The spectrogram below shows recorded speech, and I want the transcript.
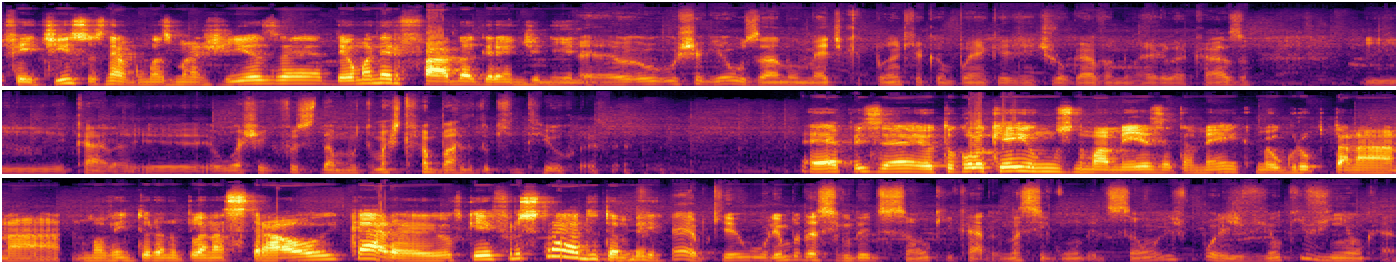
feitiços, né, algumas magias, é, deu uma nerfada grande nele. É, eu, eu, cheguei a usar no Magic Punk, a campanha que a gente jogava no Regra da Casa, e, cara, eu achei que fosse dar muito mais trabalho do que deu. É, pois é, eu tô, coloquei uns numa mesa também, que meu grupo tá na, na, numa aventura no plano astral, e, cara, eu fiquei frustrado também. É, porque eu lembro da segunda edição, que, cara, na segunda edição eles, pô, eles viam que vinham, cara.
